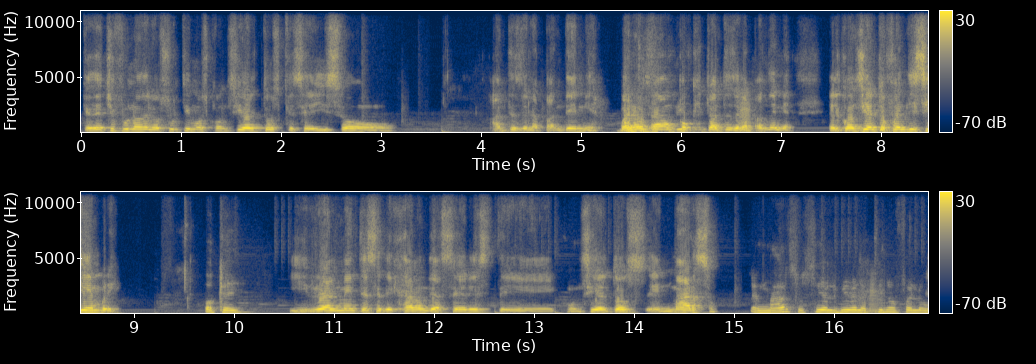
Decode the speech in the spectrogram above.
que de hecho fue uno de los últimos conciertos que se hizo antes de la pandemia. Bueno, o sea, un poquito antes de la Mm. pandemia. El concierto fue en diciembre Ok, y realmente se dejaron de hacer este conciertos en marzo. en marzo, sí, el Vive. Latino fue lo En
